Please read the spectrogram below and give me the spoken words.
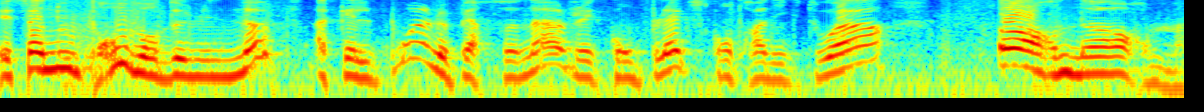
et ça nous prouve en 2009 à quel point le personnage est complexe, contradictoire, hors norme.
